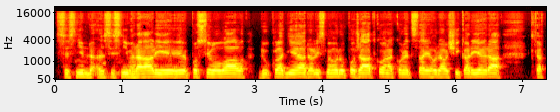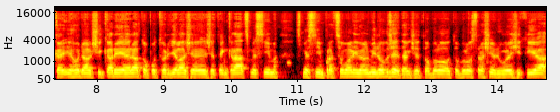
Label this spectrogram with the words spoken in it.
si s, ním, si s ním hráli, posiloval důkladně a dali jsme ho do pořádku a nakonec ta jeho další kariéra tak jeho další kariéra to potvrdila, že, že tenkrát jsme s, ním, jsme s ním pracovali velmi dobře, takže to bylo, to bylo strašně důležité a,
